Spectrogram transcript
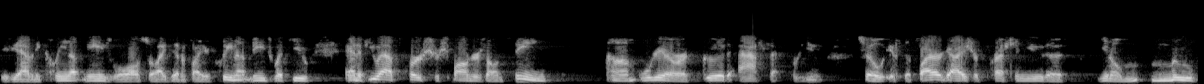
If you have any cleanup needs, we'll also identify your cleanup needs with you. And if you have first responders on scene, um, we are a good asset for you. So if the fire guys are pressing you to, you know, move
